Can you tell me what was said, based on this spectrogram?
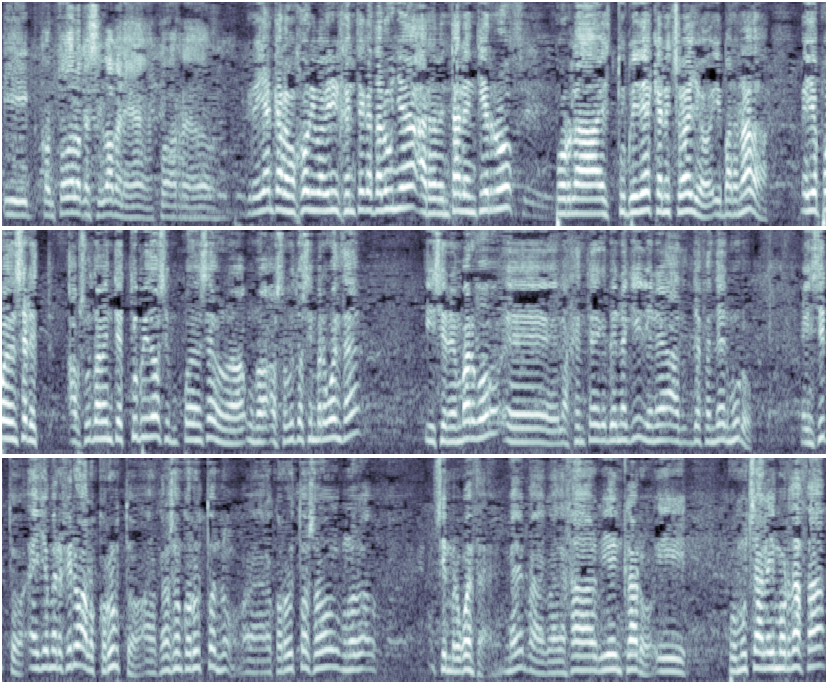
y con todo lo que se iba a manejar por alrededor. Creían que a lo mejor iba a venir gente de Cataluña a reventar el entierro por la estupidez que han hecho ellos, y para nada. Ellos pueden ser est- absolutamente estúpidos, y pueden ser unos absolutos sinvergüenzas, y sin embargo, eh, la gente que viene aquí viene a defender el muro. E insisto, ellos me refiero a los corruptos, a los que no son corruptos, no, a los corruptos son unos sinvergüenzas, ¿eh? para dejar bien claro. Y por mucha ley mordaza,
